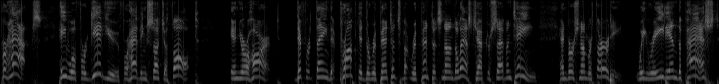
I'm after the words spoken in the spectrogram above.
Perhaps He will forgive you for having such a thought in your heart different thing that prompted the repentance, but repentance nonetheless. Chapter 17 and verse number 30, we read in the past,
